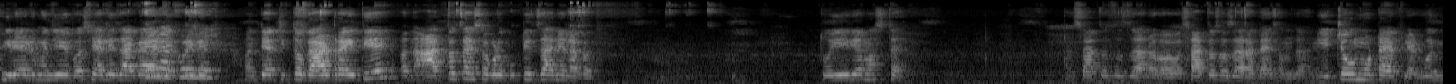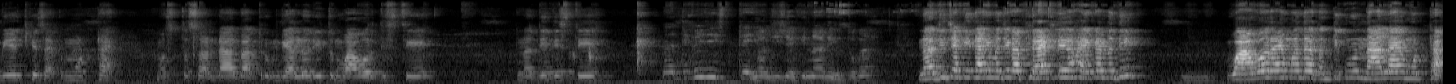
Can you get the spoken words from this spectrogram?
फिरायला म्हणजे बसायला जागा आहे. आणि त्या तिथं गार्ड राहते आणि आतच आहे सगळं कुठेच जाणे लागत. तो एरिया मस्त आहे. सातच हजार सातच हजारात आहे समजा. आणि याच्याहून मोठा आहे फ्लॅट वन बी एच केच आहे पण मोठा आहे. मस्त संडास बाथरूम गॅलरीतून वावर दिसते. नदी दिसते. नदी बी दिसते. नदीच्या किनारी येतो का नदीच्या किनारी म्हणजे काय फ्लॅट आहे का नदी? वावर आहे मधात आणि तिकडून नाला आहे मोठा.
